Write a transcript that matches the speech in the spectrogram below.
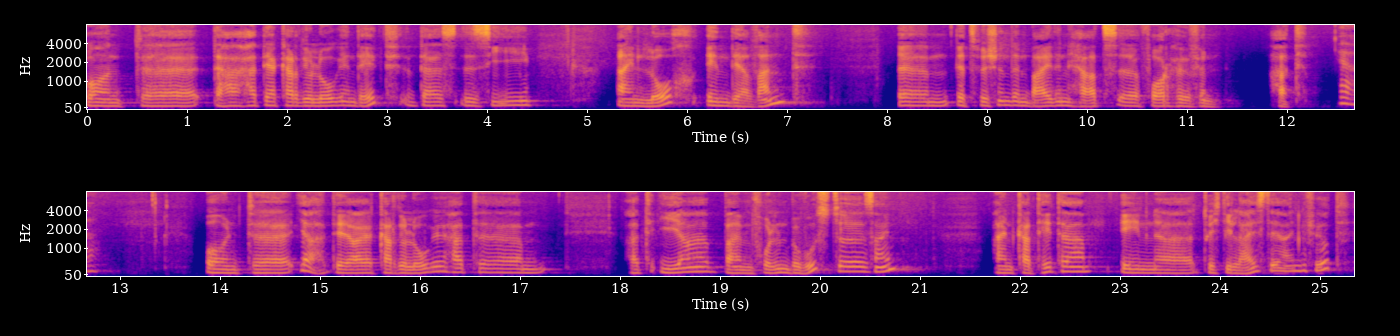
Und da hat der Kardiologe entdeckt, dass sie ein Loch in der Wand ähm, zwischen den beiden Herzvorhöfen hat. Ja. Und äh, ja, der Kardiologe hat, äh, hat ihr beim vollen Bewusstsein ein Katheter in, äh, durch die Leiste eingeführt.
